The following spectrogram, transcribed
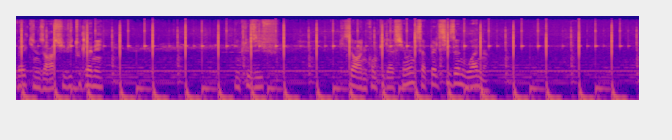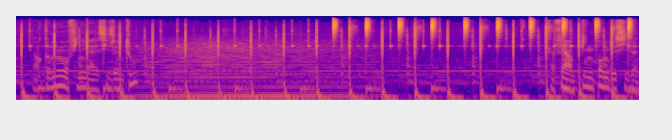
Qui nous aura suivi toute l'année. Inclusif. Qui sort une compilation qui s'appelle Season 1. Alors comme nous on finit la Season 2. Ça fait un ping-pong de season.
